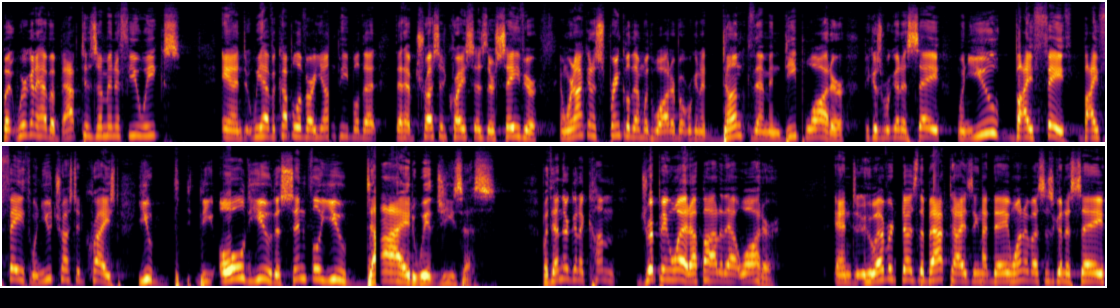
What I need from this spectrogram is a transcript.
but we're going to have a baptism in a few weeks. And we have a couple of our young people that, that have trusted Christ as their Savior. And we're not going to sprinkle them with water, but we're going to dunk them in deep water because we're going to say, when you, by faith, by faith, when you trusted Christ, you, the old you, the sinful you, died with Jesus. But then they're going to come dripping wet up out of that water. And whoever does the baptizing that day, one of us is going to say,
